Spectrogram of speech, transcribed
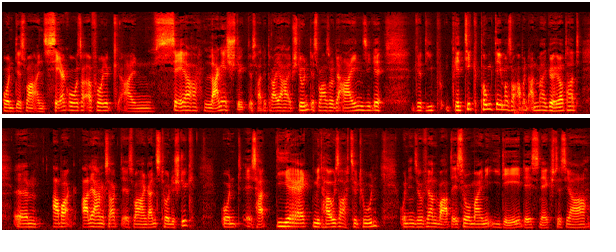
Und das war ein sehr großer Erfolg, ein sehr langes Stück. Das hatte dreieinhalb Stunden. Das war so der einzige Kritikpunkt, den man so ab und an mal gehört hat. Ähm, aber alle haben gesagt, es war ein ganz tolles Stück und es hat direkt mit Hausach zu tun. Und insofern war das so meine Idee, das nächstes Jahr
